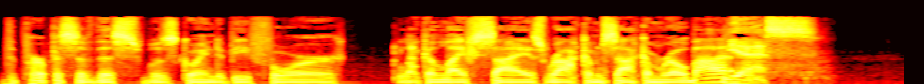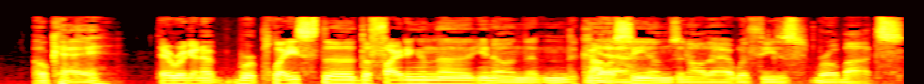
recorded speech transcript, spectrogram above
the purpose of this was going to be for like a life size Rock'em Sock'em robot. Yes. Okay. They were going to replace the, the fighting in the you know in the, in the coliseums and all that with these robots.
